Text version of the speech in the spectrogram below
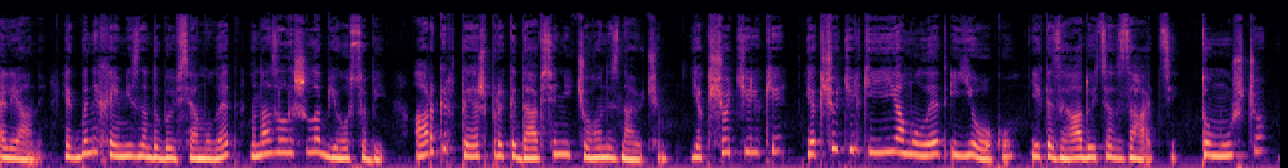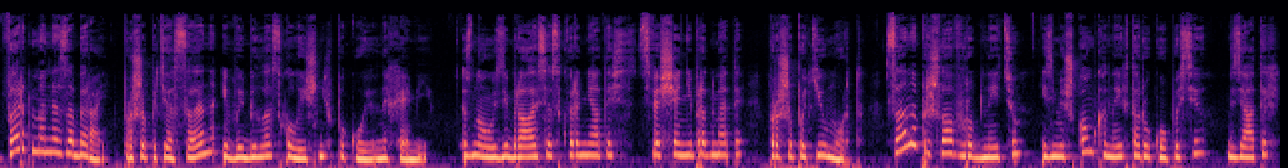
Еліани. Якби Нехемії знадобився амулет, вона залишила б його собі. Аркер теж прикидався нічого не знаючим. Якщо тільки якщо тільки її амулет і її око, яке згадується в загадці, тому що верт мене забирай, прошепотіла Селена і вибігла з колишніх покоїв Нехемії. Знову зібралася скверняти священні предмети, прошепотів Морт. Селена прийшла в гробницю із мішком книг та рукописів, взятих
